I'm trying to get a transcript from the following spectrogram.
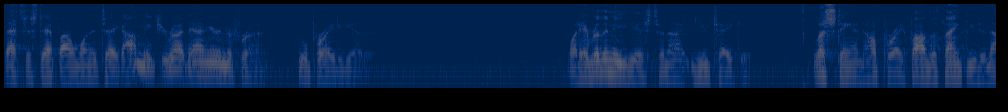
that's a step I want to take. I'll meet you right down here in the front. We'll pray together. Whatever the need is tonight, you take it. Let's stand. I'll pray. Father, thank you tonight.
